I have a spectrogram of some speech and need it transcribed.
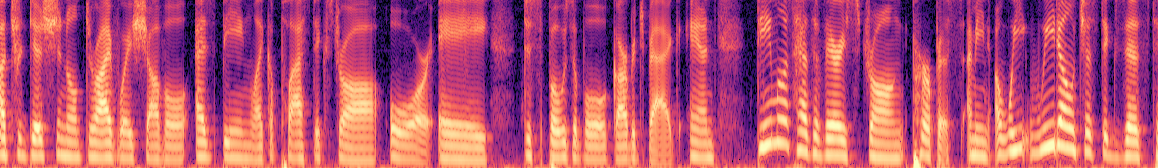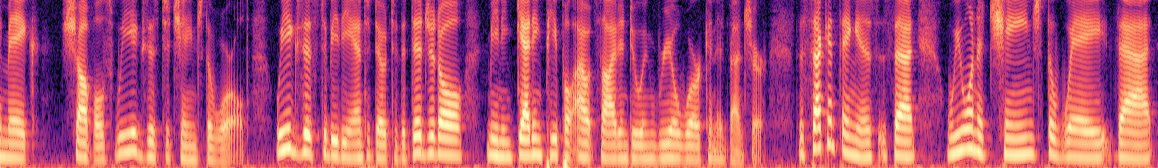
a traditional driveway shovel as being like a plastic straw or a disposable garbage bag. And DMOS has a very strong purpose. I mean, we we don't just exist to make shovels. We exist to change the world. We exist to be the antidote to the digital, meaning getting people outside and doing real work and adventure. The second thing is is that we want to change the way that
